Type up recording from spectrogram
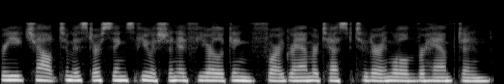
Reach out to Mr. Singh's tuition if you're looking for a grammar test tutor in Wolverhampton.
